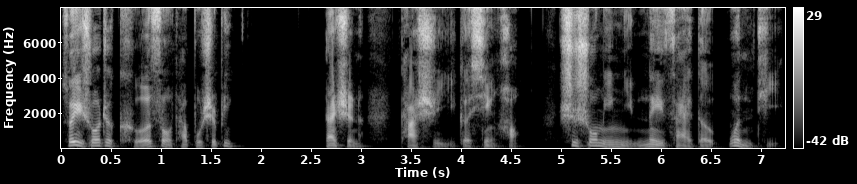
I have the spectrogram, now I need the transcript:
所以说，这咳嗽它不是病，但是呢，它是一个信号，是说明你内在的问题，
